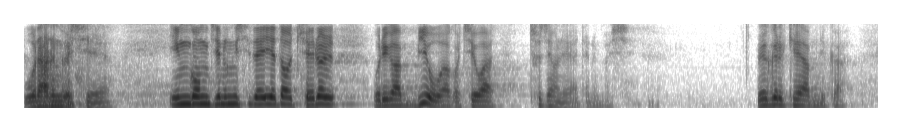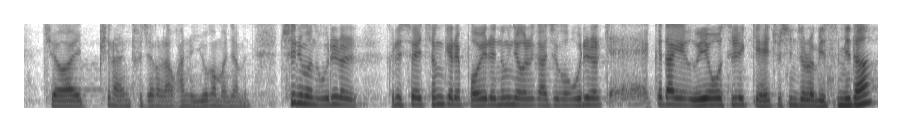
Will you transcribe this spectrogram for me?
원하는 것이에요. 인공지능 시대에도 죄를 우리가 미워하고 죄와 투쟁을 해야 되는 것이. 왜 그렇게 해야 합니까? 죄와의 피나는 투쟁을 하고 하는 이유가 뭐냐면 주님은 우리를 그리스도의 정결의 보혈의 능력을 가지고 우리를 깨끗하게 의의 옷을 입게 해주신 줄로 믿습니다.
